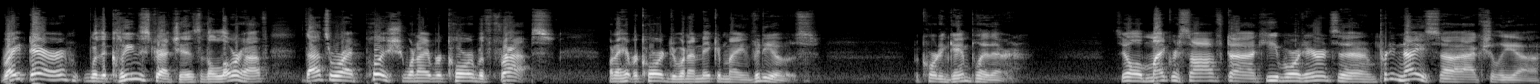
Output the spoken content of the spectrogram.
Right there, where the clean stretch is, in the lower half, that's where I push when I record with Fraps. When I hit record when I'm making my videos. Recording gameplay there. It's the old Microsoft uh, keyboard here. It's uh, pretty nice, uh, actually, uh,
